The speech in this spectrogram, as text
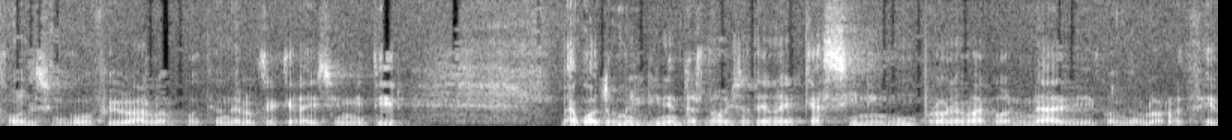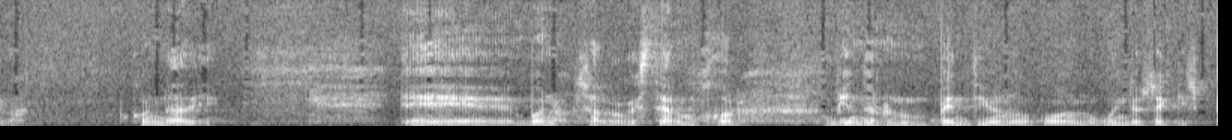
cómo tenéis que configurarlo en función de lo que queráis emitir, a 4500 no vais a tener casi ningún problema con nadie cuando lo reciba, con nadie. Eh, bueno, salvo que esté a lo mejor viéndolo en un Pentium o con Windows XP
